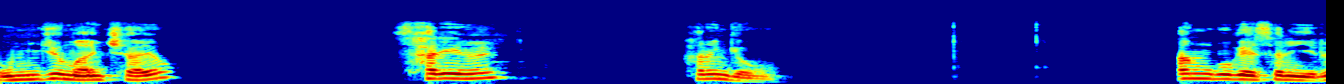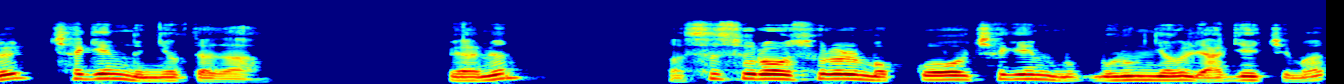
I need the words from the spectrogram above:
음주 만취하여 살인을 하는 경우. 한국에서는 이를 책임 능력자다. 왜냐하면 어, 스스로 술을 먹고 책임 무- 무능력을 야기했지만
